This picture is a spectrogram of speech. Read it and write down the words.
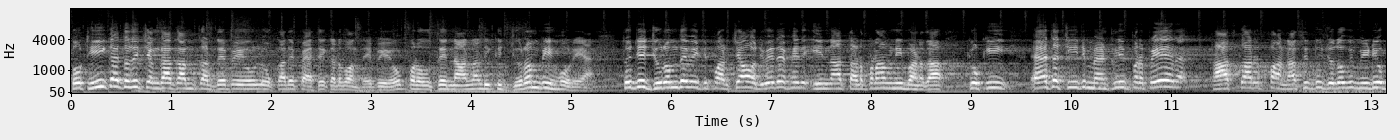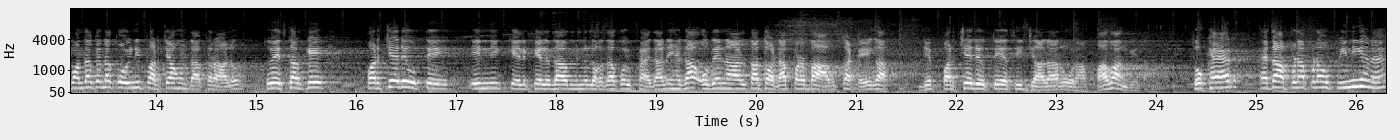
ਤਾਂ ਠੀਕ ਹੈ, ਤੁਸੀਂ ਚੰਗਾ ਕੰਮ ਕਰਦੇ ਪਏ ਹੋ, ਲੋਕਾਂ ਦੇ ਪੈਸੇ ਕਢਵਾਉਂਦੇ ਪਏ ਹੋ, ਪਰ ਉਸ ਦੇ ਨਾਲ ਨਾਲ ਇੱਕ ਜੁਰਮ ਵੀ ਹੋ ਰਿਹਾ ਹੈ। ਜੇ ਜੁਰਮ ਦੇ ਵਿੱਚ ਪਰਚਾ ਹੋ ਜਾਵੇ ਤੇ ਫਿਰ ਇੰਨਾ ਤੜਪਣਾ ਵੀ ਨਹੀਂ ਬਣਦਾ, ਕਿਉਂਕਿ ਇਹ ਤਾਂ ਚੀਜ਼ ਮੈਂਟਲੀ ਪ੍ਰਪੇਅਰ ਹੈ। ਖਾਸ ਕਰ ਭਾਨਾ ਸਿੱਧੂ ਜਦੋਂ ਵੀ ਵੀਡੀਓ ਪਾਉਂਦਾ, ਕਹਿੰਦਾ ਕੋਈ ਨਹੀਂ ਪਰਚਾ ਹੁੰਦਾ, ਕਰਾ ਲਓ। ਤਾਂ ਇਸ ਕਰਕੇ ਪਰਚੇ ਦੇ ਉੱਤੇ ਇੰਨੀ ਕਿਲ-ਕਿਲ ਦਾ ਮੈਨੂੰ ਲੱਗਦਾ ਕੋਈ ਫਾਇਦਾ ਨਹੀਂ ਹੈਗਾ, ਉਹਦੇ ਨਾਲ ਤਾਂ ਤੁਹਾਡਾ ਪ੍ਰਭਾਵ ਘਟੇਗਾ। ਜੇ ਪਰਚੇ ਦੇ ਉੱਤੇ ਅਸੀਂ ਜ਼ਿਆਦਾ ਰੋਲਾ ਪਾਵਾਂਗੇ ਤਾਂ। ਸੋ ਖੈਰ, ਇਹ ਤਾਂ ਆਪਣਾ ਆਪਣਾ opinion ਹੈ।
